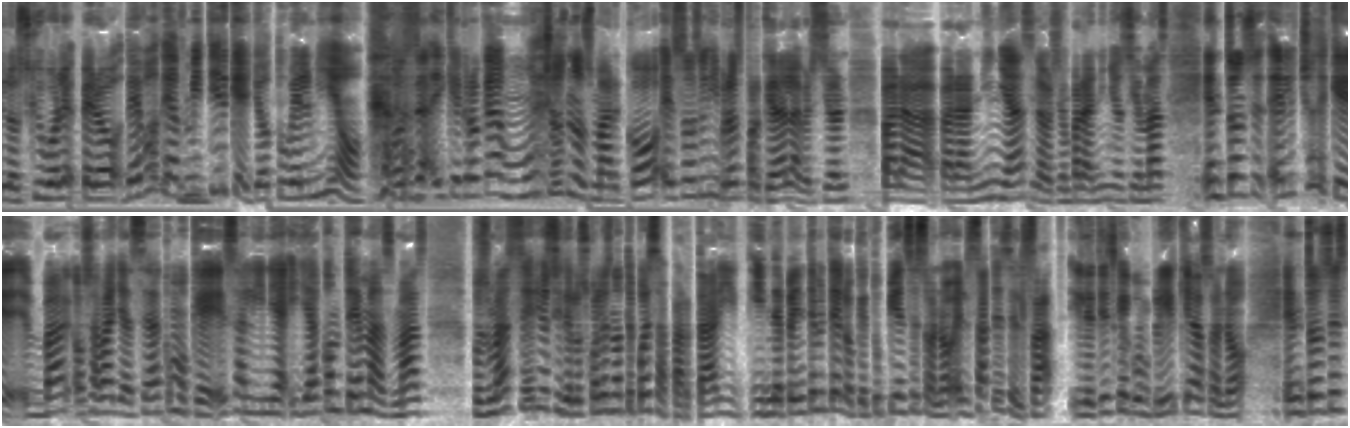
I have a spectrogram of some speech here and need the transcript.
los cubole, pero debo de admitir que yo tuve el mío. O sea, y que creo que a muchos nos marcó esos libros porque era la versión para, para niñas y la versión para niños y demás. Entonces, el hecho de que va, o sea, vaya, sea como que esa línea y ya con temas más, pues más serios y de los cuales no te puedes apartar y independientemente de lo que tú pienses o no, el SAT es el SAT y le tienes que cumplir, quieras o no entonces,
